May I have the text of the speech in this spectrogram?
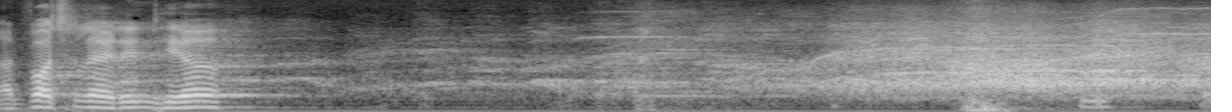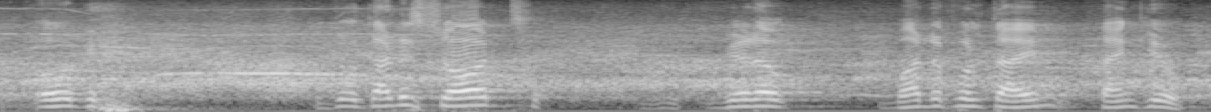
unfortunately, I didn't hear. Okay. To cut it short, we had a wonderful time. Thank you.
